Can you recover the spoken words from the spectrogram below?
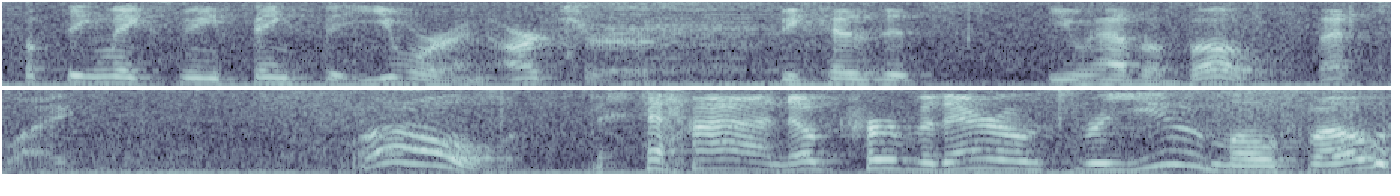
Something makes me think that you are an archer because it's you have a bow. That's why. Whoa! no curved arrows for you, mofo.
